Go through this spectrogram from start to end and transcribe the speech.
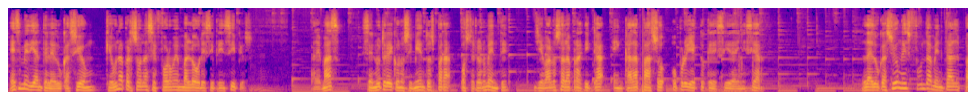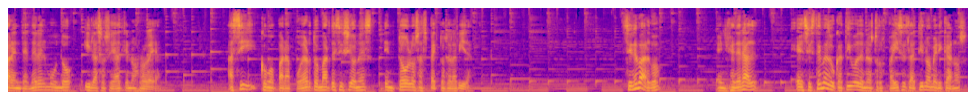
Es mediante la educación que una persona se forma en valores y principios. Además, se nutre de conocimientos para, posteriormente, llevarlos a la práctica en cada paso o proyecto que decida iniciar. La educación es fundamental para entender el mundo y la sociedad que nos rodea, así como para poder tomar decisiones en todos los aspectos de la vida. Sin embargo, en general, el sistema educativo de nuestros países latinoamericanos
